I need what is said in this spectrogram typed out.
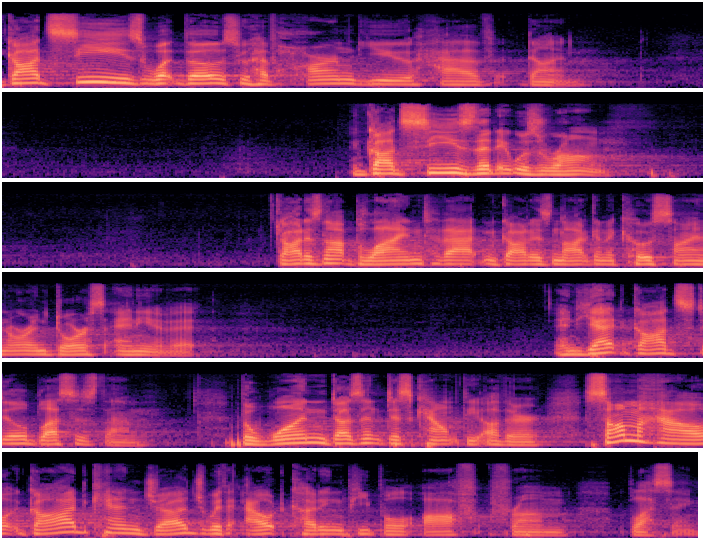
God sees what those who have harmed you have done. God sees that it was wrong. God is not blind to that, and God is not going to co sign or endorse any of it. And yet, God still blesses them. The one doesn't discount the other. Somehow, God can judge without cutting people off from blessing.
